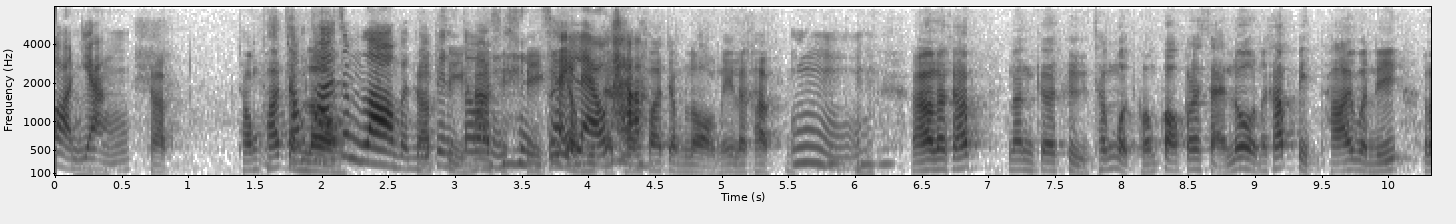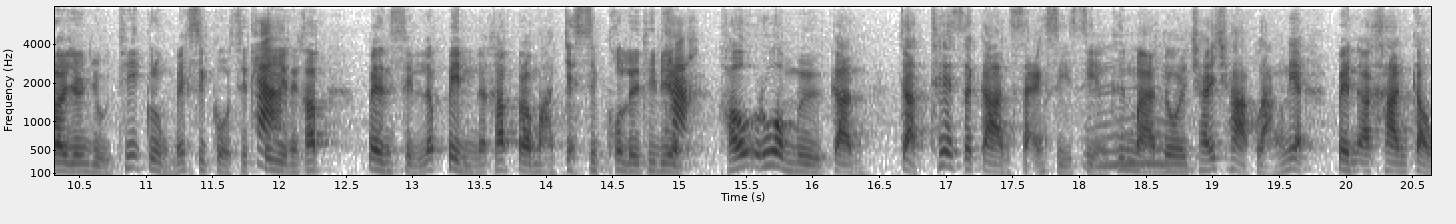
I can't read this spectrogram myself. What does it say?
ก่อนอย่าง ครับ ท้องฟ้าท้องจำลอฟ้างจำลองแบบครันี้เป็นสี่ต้ห้านสิบปีก็ใช่ยังมีแล้วแต่ท้ค่ะองฟ้าจำลองนี่แหละครับอืมเอาละครับ นั่นก็คือทั้งหมดของเกาะกระแสโลกนะครับ ปิดท้ายวันนี้เรายังอยู่ที่กรุงเม็กซิโกซิตี้ค่ะนะครับ เป็นศิลปินนะครับประมาณ 70 คนเลยทีเดียวค่ะเขาร่วมมือกันจัดเทศกาลแสงสีเสียงอืมขึ้นมา โดยใช้ฉากหลังเนี่ยเป็นอาคารเก่า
